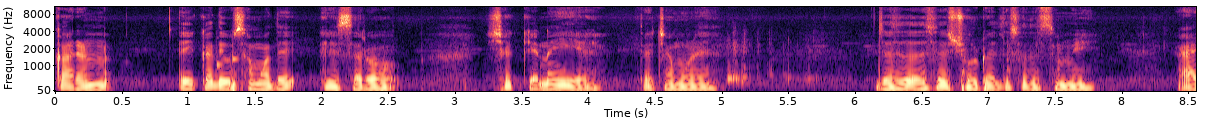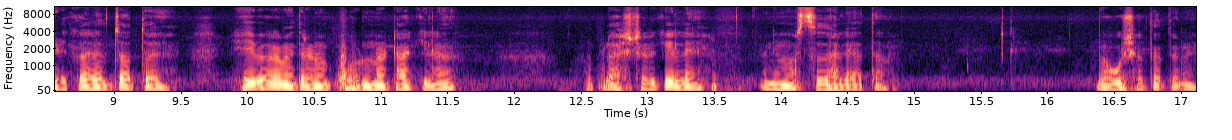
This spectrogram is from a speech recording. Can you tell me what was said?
कारण एका दिवसामध्ये हे सर्व शक्य नाही आहे त्याच्यामुळे जसं जसं शूट होईल तसं तसं मी ॲड करत जातो आहे हे बघा मित्रांनो पूर्ण टाकीला प्लास्टर केलं आहे आणि मस्त झालं आहे आता. बघू शकता तुम्ही.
